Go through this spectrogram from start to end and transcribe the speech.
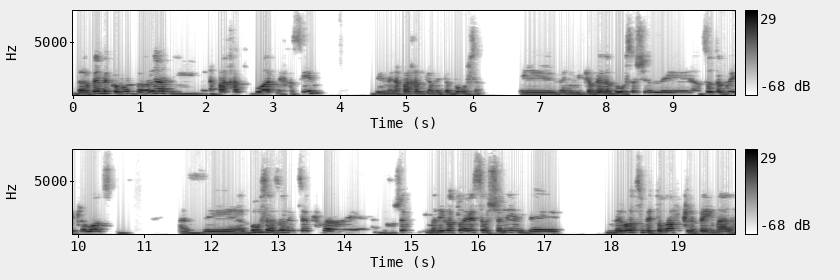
בהרבה מקומות בעולם היא מנפחת בועת נכסים, והיא מנפחת גם את הבורסה. אה, ואני מתכוון לבורסה של אה, ארצות הברית, לוולסטריט. אז אה, הבורסה הזו נמצאת כבר, אני חושב, אם אני לא טועה, עשר שנים במרוץ מטורף כלפי מעלה.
